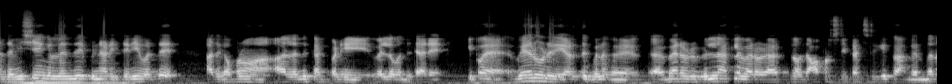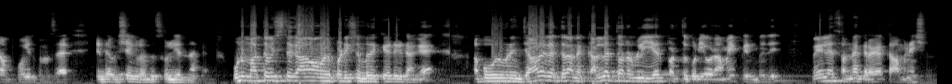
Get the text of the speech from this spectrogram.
அந்த விஷயங்கள்ல இருந்து பின்னாடி தெரிய வந்து அதுக்கப்புறம் அதுலேருந்து கட் பண்ணி வெளில வந்துட்டாரு. இப்போ வேறொரு இடத்துக்கு போய் நாங்கள் வேற ஒரு வெளிநாட்டில் வேற ஒரு இடத்துல வந்து ஆப்பர்ச்சுனிட்டி கிடச்சிருக்கு. இப்போ அங்கேருந்து நான் போயிருக்கோம் சார் என்ற விஷயங்கள் வந்து சொல்லியிருந்தாங்க. இன்னும் மற்ற விஷயத்துக்காக அவங்க படிச்சு என்பதை கேட்டுக்கிட்டாங்க. அப்போ ஒருவரின் ஜாதகத்தில் அந்த கள்ள தொடர்பில் ஏற்படுத்தக்கூடிய ஒரு அமைப்பு என்பது மேலே சொன்ன கிரக காம்பினேஷன்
